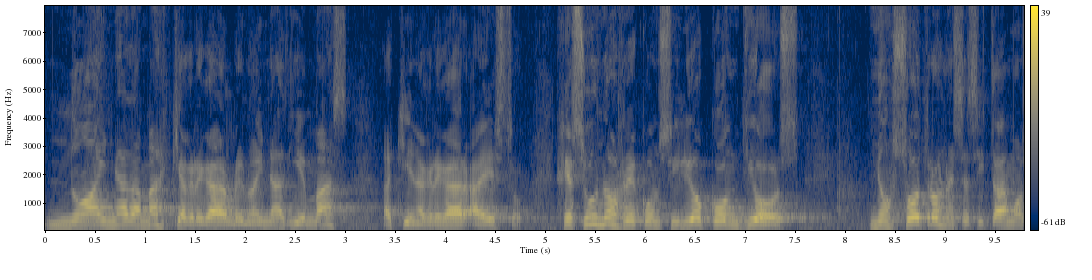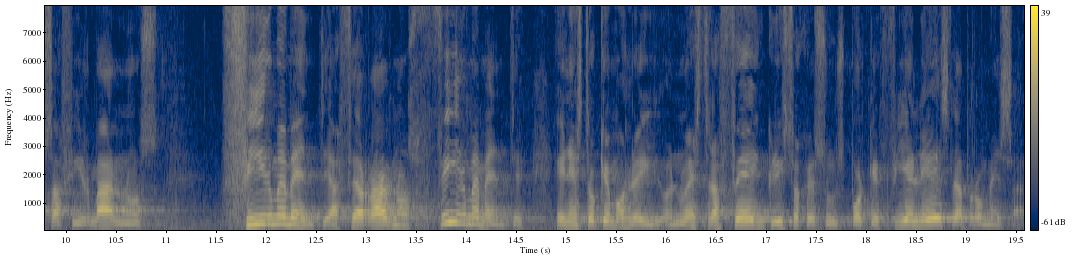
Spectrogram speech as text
No hay nada más que agregarle, no hay nadie más a quien agregar a esto. Jesús nos reconcilió con Dios. Nosotros necesitamos afirmarnos firmemente, aferrarnos firmemente en esto que hemos leído, en nuestra fe en Cristo Jesús, porque fiel es la promesa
